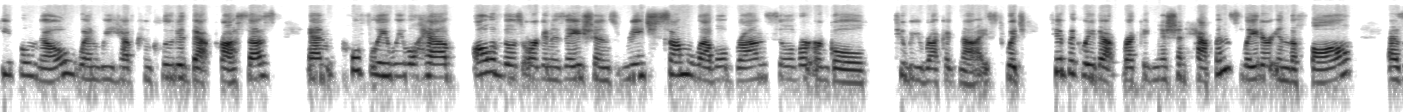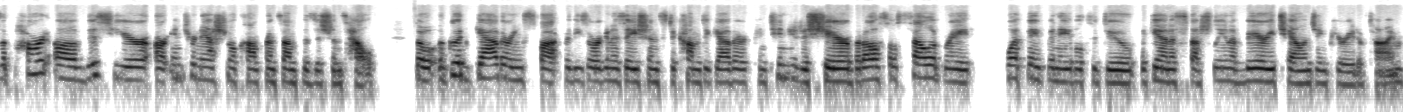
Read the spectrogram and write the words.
people know when we have concluded that process. And hopefully, we will have all of those organizations reach some level, bronze, silver, or gold, to be recognized, which typically that recognition happens later in the fall as a part of this year, our International Conference on Physicians Health. So, a good gathering spot for these organizations to come together, continue to share, but also celebrate what they've been able to do, again, especially in a very challenging period of time.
